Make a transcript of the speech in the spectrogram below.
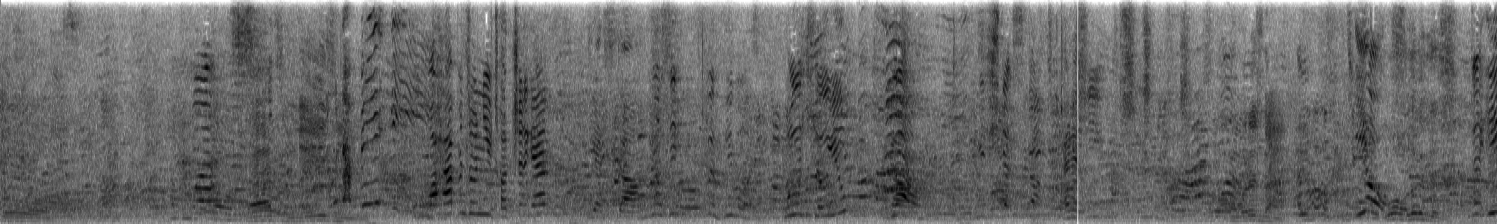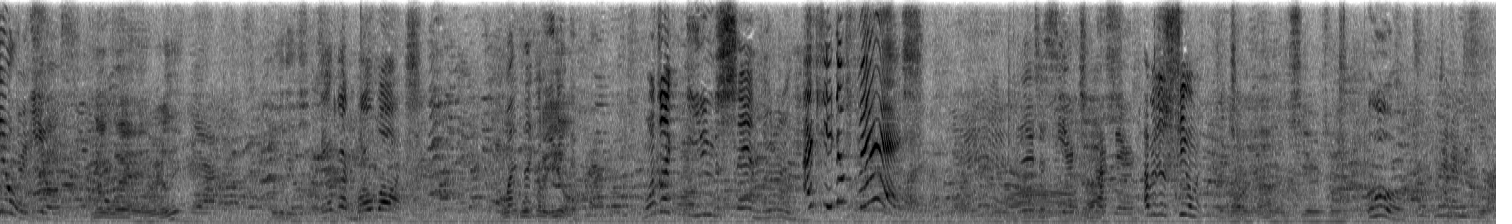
cool. That's amazing. What happens when you touch it again? Yes, stung. No, see, look at the big one. Will it kill you? No. You just get stuck. And it's sea snakes. Oh, what is that? Eels. Whoa, look at this. The eels. They're eels. No way, really? Yeah. Look at these. They look like robots. What, One's what like kind of eel? the. One's like eating the sand, literally. I see the fish. I was just seeing. Oh yeah, there's here too. Ooh.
